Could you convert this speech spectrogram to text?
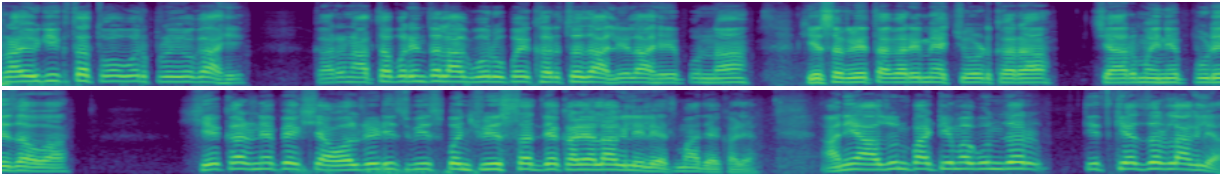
प्रायोगिक तत्वावर प्रयोग आहे. कारण आतापर्यंत लाखभर रुपये खर्च झालेला आहे. पुन्हा हे सगळे तगारे मॅच्युअर्ड करा. चार महिने पुढे जावा. हे करण्यापेक्षा ऑलरेडीच वीस पंचवीस सध्या कळ्या लागलेल्या आहेत माझ्या कळ्या. आणि अजून पाठीमागून जर तितक्याच जर लागल्या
